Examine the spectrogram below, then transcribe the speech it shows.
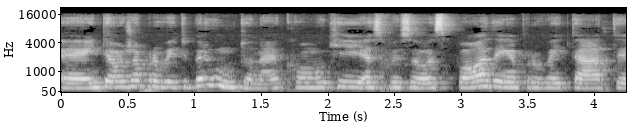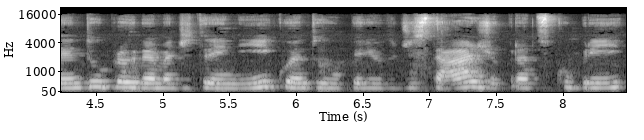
É, então, eu já aproveito e pergunto, né? Como que as pessoas podem aproveitar tanto o programa de trainee quanto o período de estágio para descobrir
